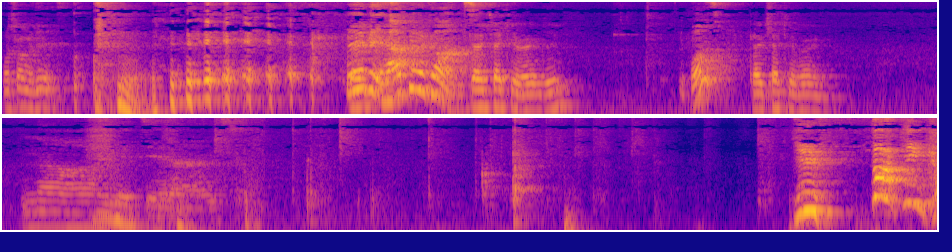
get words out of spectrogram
What's wrong with this? Be a bit happier, cons. Go check your room, dude. What? Go check your room. No, you didn't. you fucking.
